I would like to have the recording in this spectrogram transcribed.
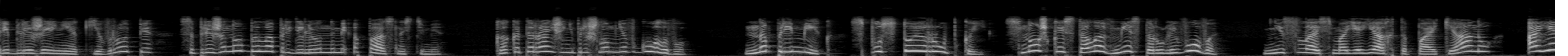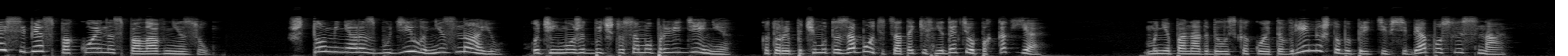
Приближение к Европе сопряжено было определенными опасностями. Как это раньше не пришло мне в голову? Напрямик, с пустой рубкой, с ножкой стола вместо рулевого, неслась моя яхта по океану, а я себе спокойно спала внизу. Что меня разбудило, не знаю. Очень может быть, что само провидение, которое почему-то заботится о таких недотепах, как я. Мне понадобилось какое-то время, чтобы прийти в себя после сна.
